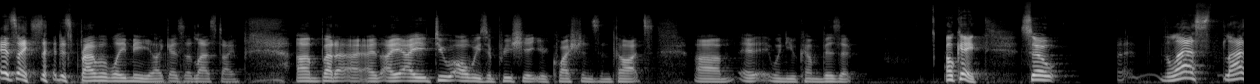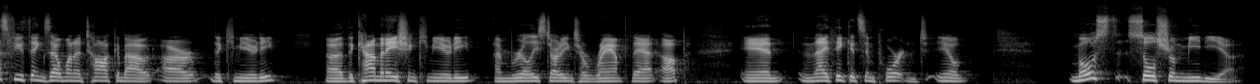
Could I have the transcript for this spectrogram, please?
as I said, it's probably me, like I said last time. Um, but I, I, I, do always appreciate your questions and thoughts um, eh, when you come visit. Okay, so uh, the last last few things I want to talk about are the community, uh, the combination community. I'm really starting to ramp that up, and and I think it's important. You know, most social media,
